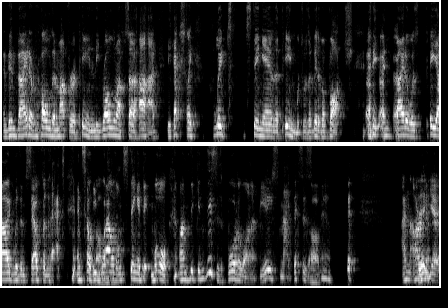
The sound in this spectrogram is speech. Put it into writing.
and then Vader rolled him up for a pin, and he rolled him up so hard he actually flipped Sting out of the pin, which was a bit of a botch. And, he, and Vader was PO'd with himself for that, and so he Oh, wailed man. on Sting a bit more. I'm thinking this is borderline abuse, mate. This is, Oh man, and I remember, yeah.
